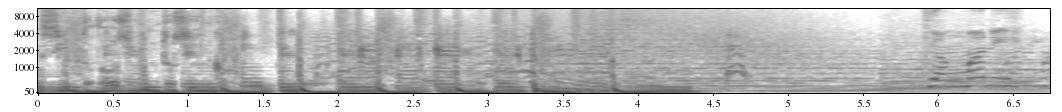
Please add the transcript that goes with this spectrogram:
102.5. Young Money.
